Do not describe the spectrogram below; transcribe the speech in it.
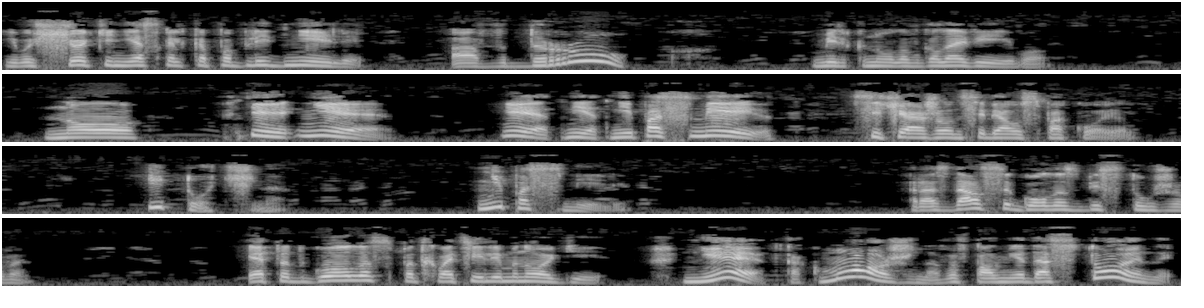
Его щеки несколько побледнели. А вдруг... мелькнуло в голове его. Но... Не, нет, нет, нет, не посмеют. Сейчас же он себя успокоил. И точно, не посмели. Раздался голос Бестужева. Этот голос подхватили многие. «Нет, как можно, вы вполне достойны.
